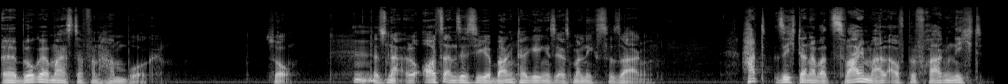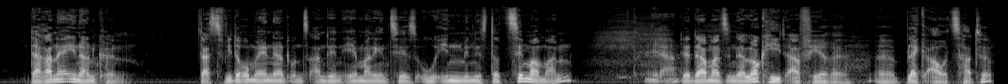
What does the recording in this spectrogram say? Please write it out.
äh, Bürgermeister von Hamburg. So. Hm. Das ist eine ortsansässige Bank, dagegen ist erstmal nichts zu sagen. Hat sich dann aber zweimal auf Befragen nicht daran erinnern können. Das wiederum erinnert uns an den ehemaligen CSU-Innenminister Zimmermann, ja. der damals in der Lockheed-Affäre äh, Blackouts hatte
